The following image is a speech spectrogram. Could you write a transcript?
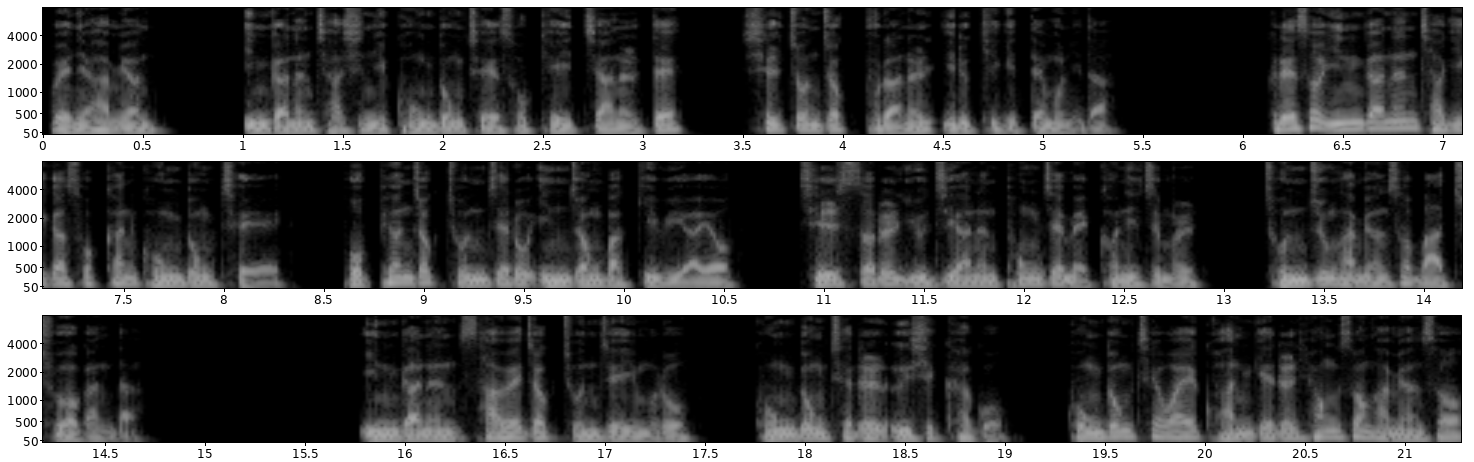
왜냐하면 인간은 자신이 공동체에 속해 있지 않을 때 실존적 불안을 일으키기 때문이다. 그래서 인간은 자기가 속한 공동체의 보편적 존재로 인정받기 위하여 질서를 유지하는 통제 메커니즘을 존중하면서 맞추어 간다. 인간은 사회적 존재이므로 공동체를 의식하고 공동체와의 관계를 형성하면서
